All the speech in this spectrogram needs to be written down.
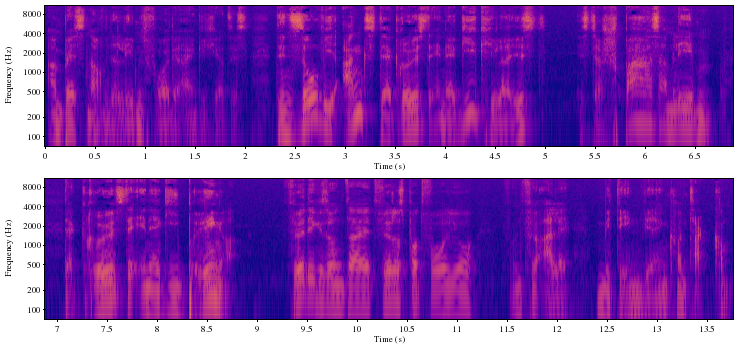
am besten auch wieder Lebensfreude eingekehrt ist. Denn so wie Angst der größte Energiekiller ist, ist der Spaß am Leben der größte Energiebringer für die Gesundheit, für das Portfolio und für alle, mit denen wir in Kontakt kommen.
